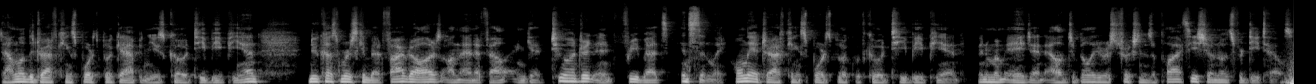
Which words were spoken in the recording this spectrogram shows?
Download the DraftKings Sportsbook app and use code TBPN. New customers can bet $5 on the NFL and get 200 in free bets instantly. Only at DraftKings Sportsbook with code TBPN. Minimum age and eligibility restrictions apply. See show notes for details.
